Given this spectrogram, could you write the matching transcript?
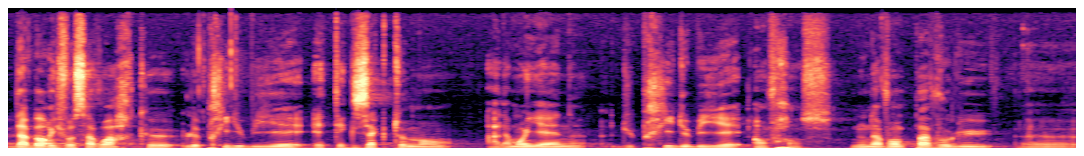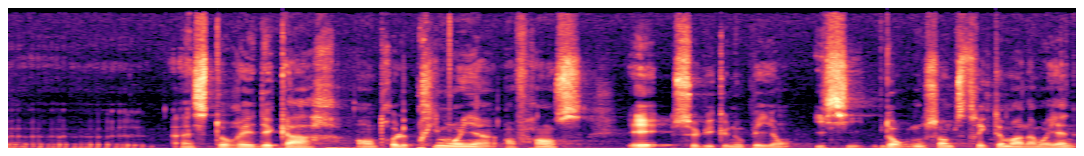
d'abord, il faut savoir que le prix du billet est exactement à la moyenne du prix du billet en France. Nous n'avons pas voulu euh, instaurer d'écart entre le prix moyen en France et celui que nous payons ici. Donc nous sommes strictement à la moyenne,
